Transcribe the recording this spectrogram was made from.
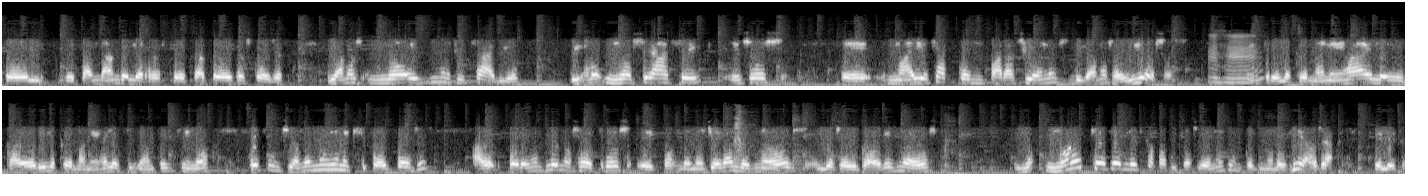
todo, les están dándole respuesta a todas esas cosas. Digamos, no es necesario, digamos, no se hace esos, eh, no hay esas comparaciones, digamos, odiosas entre lo que maneja el educador y lo que maneja el estudiante, sino que funciona muy en equipo. Entonces, a ver, por ejemplo, nosotros, eh, cuando nos llegan los nuevos, los educadores nuevos, no, hay que hacerles capacitaciones en tecnología, o sea, que les,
